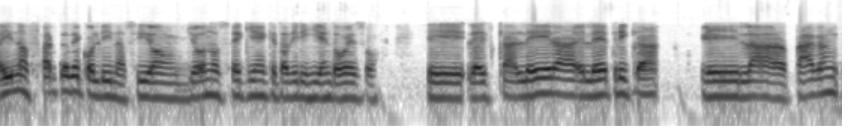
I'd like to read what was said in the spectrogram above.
Hay una falta de coordinación. Yo no sé quién es que está dirigiendo eso. Eh, la escalera eléctrica eh, la pagan,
